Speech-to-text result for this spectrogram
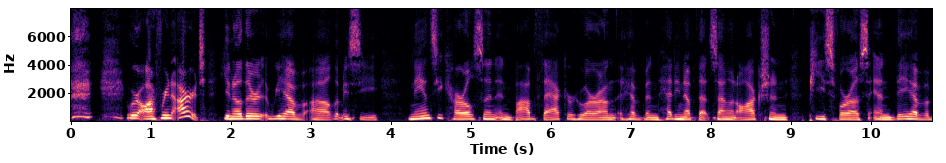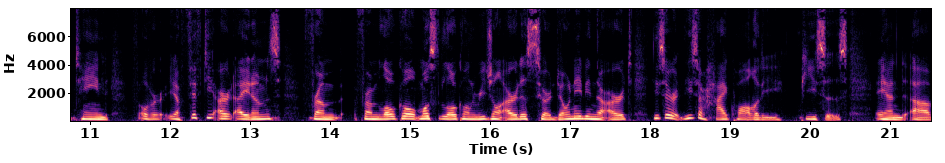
we're offering art. You know, there we have. Uh, let me see. Nancy Carlson and Bob Thacker, who are on, have been heading up that silent auction piece for us, and they have obtained over you know 50 art items from from local, mostly local and regional artists who are donating their art. These are these are high quality pieces and uh,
